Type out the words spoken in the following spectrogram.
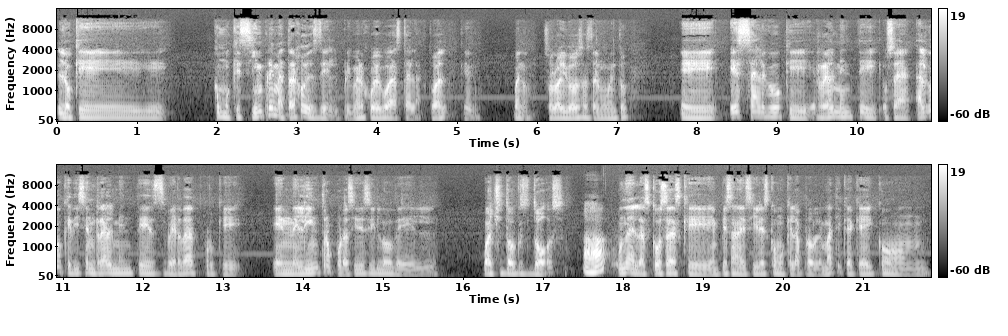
Lo que como que siempre me atrajo desde el primer juego hasta el actual, que bueno, solo hay dos hasta el momento, eh, es algo que realmente, o sea, algo que dicen realmente es verdad, porque en el intro, por así decirlo, del Watch Dogs 2, una de las cosas que empiezan a decir es como que la problemática que hay con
